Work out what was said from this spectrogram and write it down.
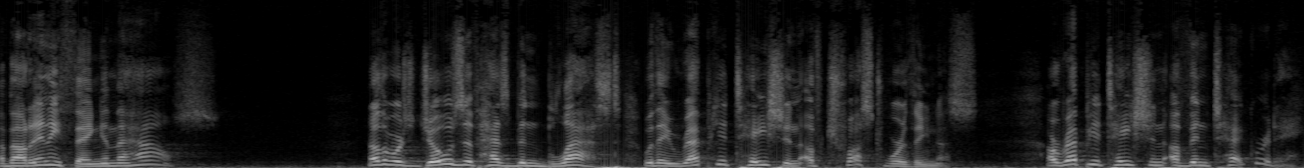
about anything in the house. In other words, Joseph has been blessed with a reputation of trustworthiness, a reputation of integrity.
